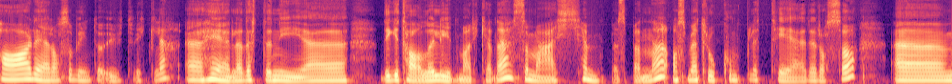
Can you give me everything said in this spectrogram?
har dere også begynt å utvikle eh, hele dette nye digitale lydmarkedet, som er kjempespennende, og som jeg tror kompletterer også eh,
